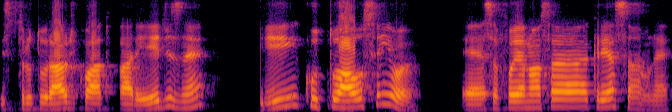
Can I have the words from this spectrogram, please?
estrutural de quatro paredes, né? E cultuar o Senhor. Essa foi a nossa criação, né?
